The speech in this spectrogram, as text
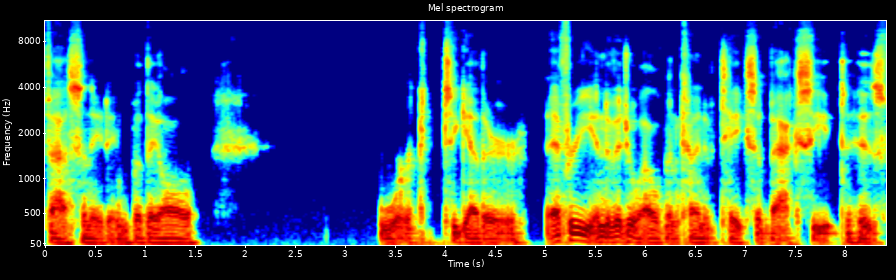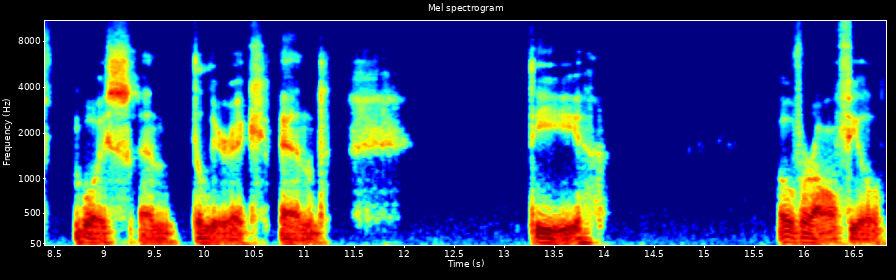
fascinating, but they all work together. Every individual element kind of takes a backseat to his voice and the lyric and the overall feel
